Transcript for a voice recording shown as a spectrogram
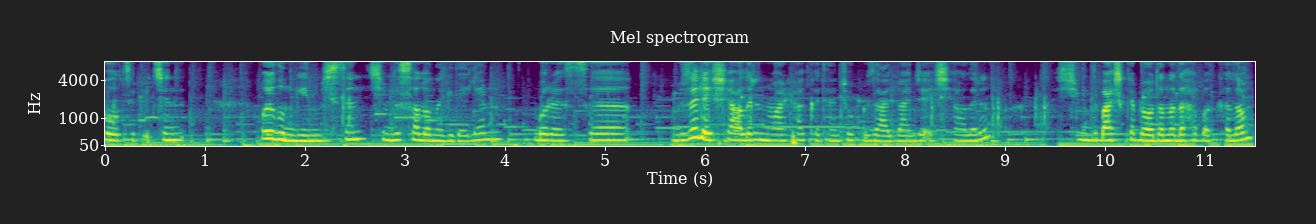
Cool tip için uygun giyinmişsin. Şimdi salona gidelim. Burası güzel eşyaların var. Hakikaten çok güzel bence eşyaların. Şimdi başka bir odana daha bakalım.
